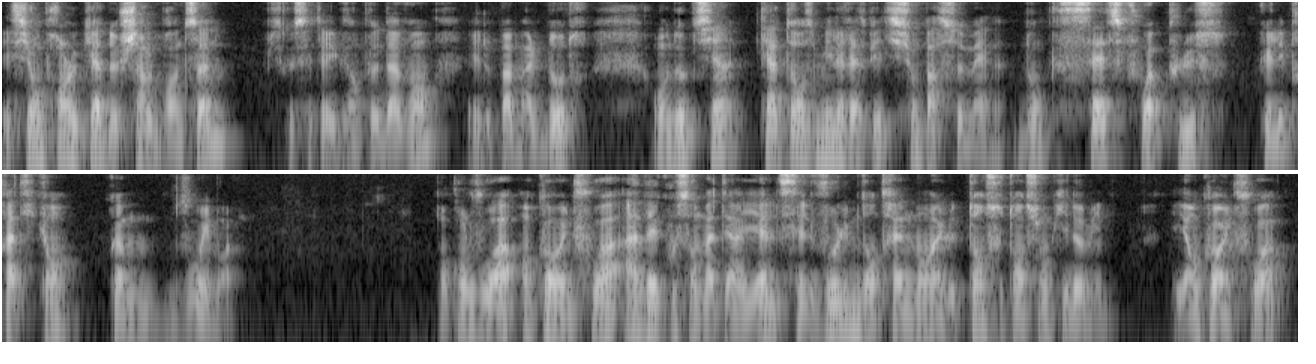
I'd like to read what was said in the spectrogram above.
Et si on prend le cas de Charles Bronson, puisque c'était l'exemple d'avant, et de pas mal d'autres, on obtient 14 000 répétitions par semaine, donc 16 fois plus que les pratiquants comme vous et moi. Donc on le voit, encore une fois, avec ou sans matériel, c'est le volume d'entraînement et le temps sous tension qui dominent. Et encore une fois,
